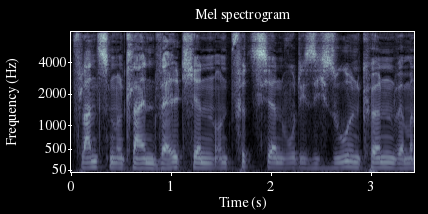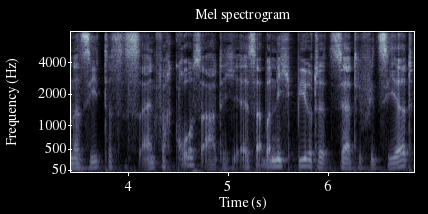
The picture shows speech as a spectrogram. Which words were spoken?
Pflanzen und kleinen Wäldchen und Pfützchen, wo die sich suhlen können. Wenn man das sieht, das ist einfach großartig. Er ist aber nicht biozertifiziert,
